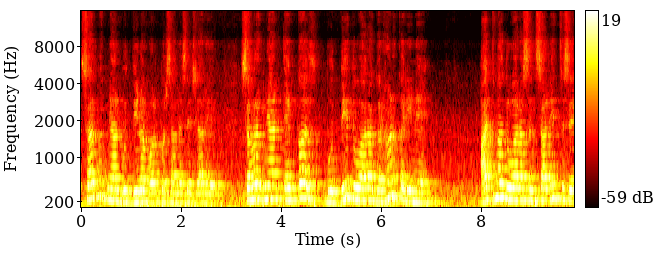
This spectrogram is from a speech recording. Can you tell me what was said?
સર્વ જ્ઞાન બુદ્ધિના બળ પર ચાલે છે, જ્યારે સવર જ્ઞાન એક જ બુદ્ધિ દ્વારા ગ્રહણ કરીને આત્મા દ્વારા સંચાલિત છે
